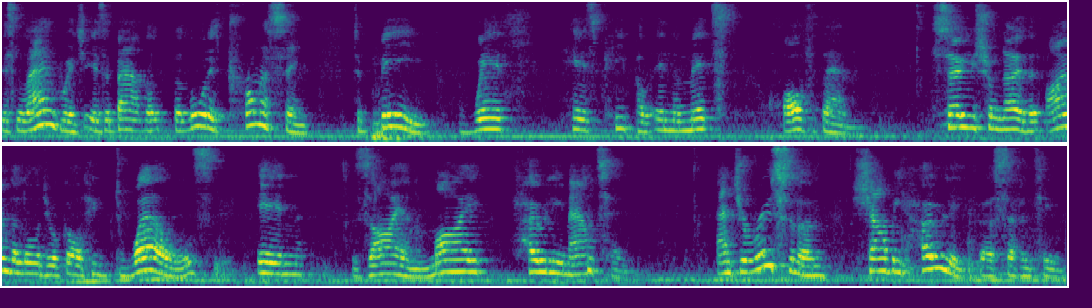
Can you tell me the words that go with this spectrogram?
this language is about. The, the Lord is promising to be with his people in the midst of them. So you shall know that I am the Lord your God who dwells in Zion, my holy mountain. And Jerusalem shall be holy, verse 17,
